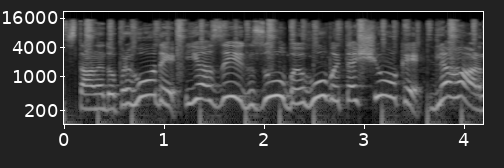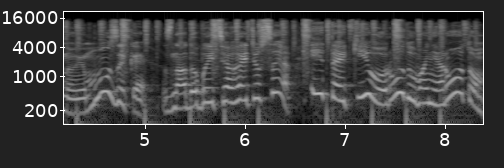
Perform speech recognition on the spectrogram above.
стане до пригоди. Язик, зуби, губи та щоки для гарної музики знадобиться геть усе. І такі орудування ротом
